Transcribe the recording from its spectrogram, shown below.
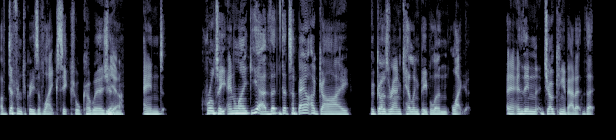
of different degrees of like sexual coercion Yeah. and cruelty and like yeah that that's about a guy who goes around killing people and like and then joking about it that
